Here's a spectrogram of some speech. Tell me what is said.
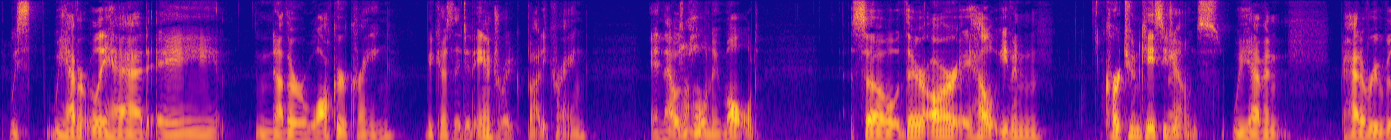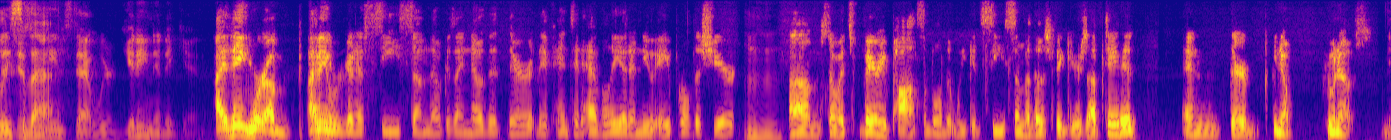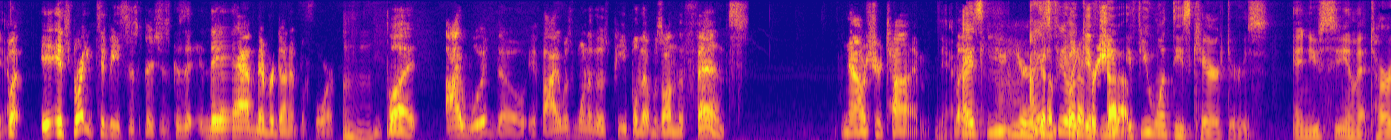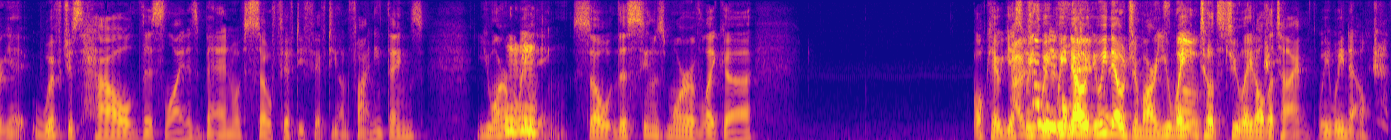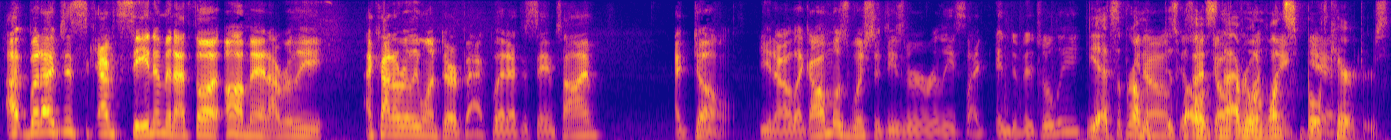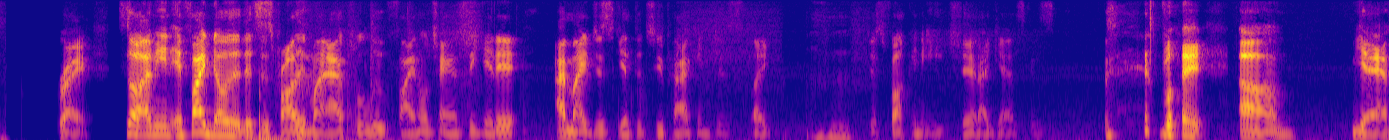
We we haven't really had a another Walker Krang because they did Android Body Krang, and that was a Mhm. whole new mold. So there are hell even cartoon Casey Right. Jones. We haven't had a re-release just of that. means that we're getting it again. I think we're a, I think we're going to see some though because I know that they're they've hinted heavily at a new April this year. hmm Um, so it's very possible that we could see some of those figures updated, and they're you know who knows. Yeah. But it, it's right to be suspicious because they have never done it before. hmm But I would though if I was one of those people that was on the fence. Now's your time. Yeah. Like I just- you, you're going to feel put like up or if shut you, up. if you want these characters and you see them at Target with just how this line has been with so 50-50 on finding things, you aren't Mhm. waiting. So this seems more of like a Okay, yes, we, we, we know anyway. we know Jamar. You wait until it's too late all the time. We we know. I, but I just I've seen him and I thought, oh man, I really, I kind of really want Dirtbag, but at the same time, I don't. You know, like I almost wish that these were released like individually. Yeah, it's the problem know, as well I as don't everyone want, wants like- both yeah. characters. Right. So I mean, if I know that this is probably my absolute final chance to get it, I might just get the two pack and just like just fucking eat shit, I guess. 'cause- but um, yeah,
